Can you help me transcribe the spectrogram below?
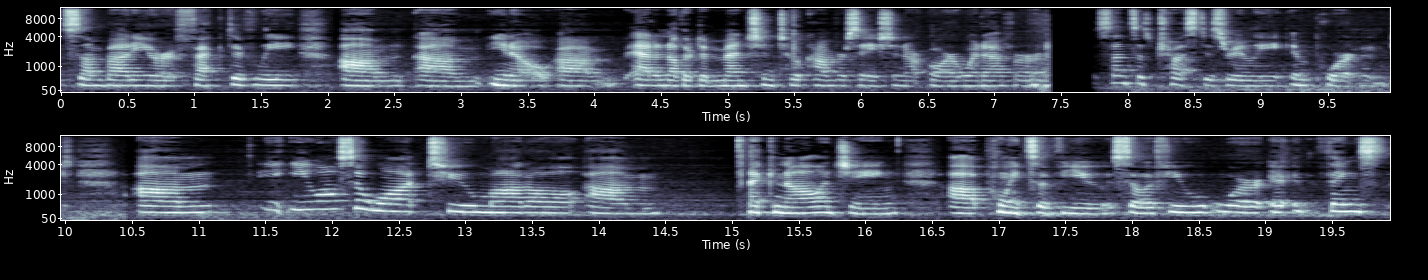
somebody or effectively, um, um, you know, um, add another dimension to a conversation or, or whatever. Sense of trust is really important. Um, you also want to model um, acknowledging uh, points of view. So if you were things,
